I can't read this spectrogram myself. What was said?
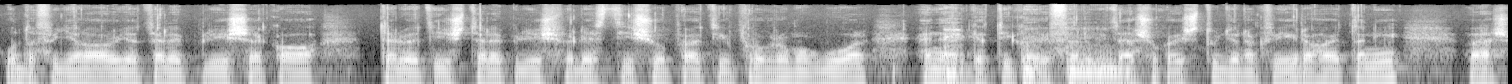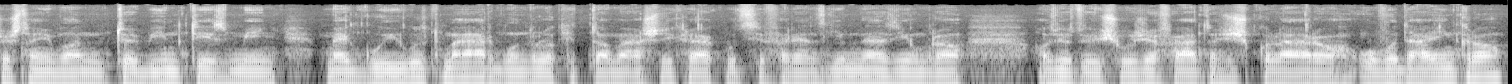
odafigyel arra, hogy a települések a terület és településfejlesztési operatív programokból energetikai felújításokat is tudjanak végrehajtani. Vásárosnaiban több intézmény megújult már, gondolok itt a második Rákóczi Ferenc gimnáziumra, az Ötvös József általános iskolára, óvodáinkra.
